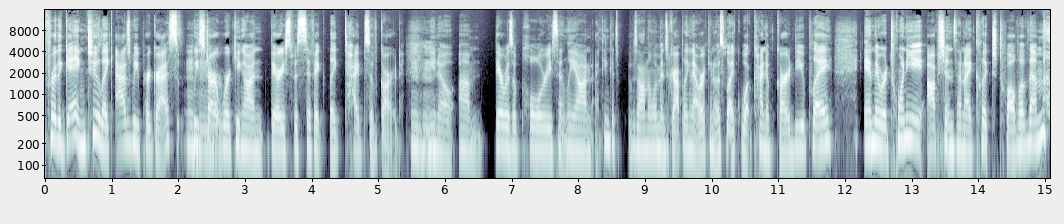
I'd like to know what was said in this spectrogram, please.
for the gang too, like as we progress, we Mhm. start working on very specific like types of guard. Mhm. you know um there was a poll recently on i think it's, it was on the women's grappling network and it was like what kind of guard do you play and there were 28 options and i clicked 12 of them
